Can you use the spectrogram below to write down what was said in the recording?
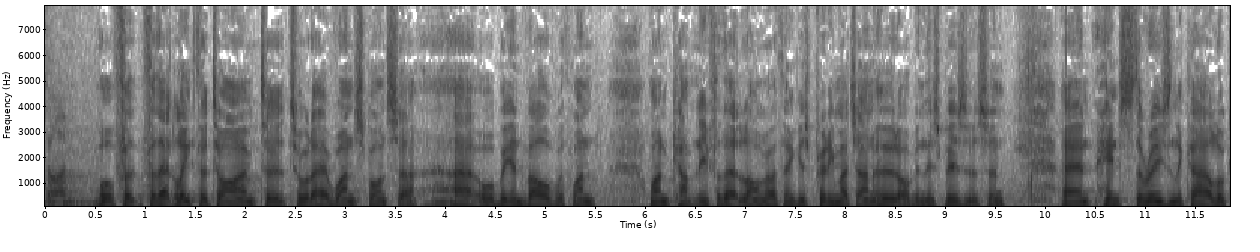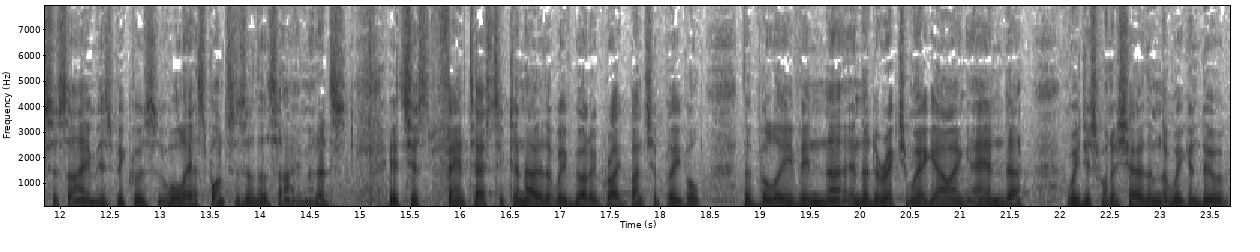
Time. Well, for, for that length of time to, to have one sponsor uh, or be involved with one one company for that long, I think, is pretty much unheard of in this business. And, and hence the reason the car looks the same is because all our sponsors are the same. And it's, it's just fantastic to know that we've got a great bunch of people that believe in, uh, in the direction we're going, and uh, we just want to show them that we can do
